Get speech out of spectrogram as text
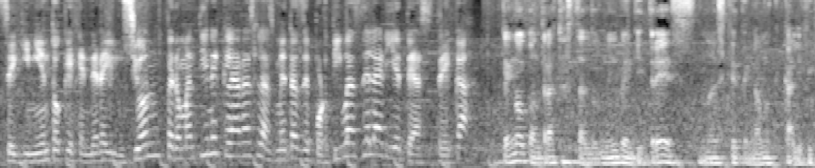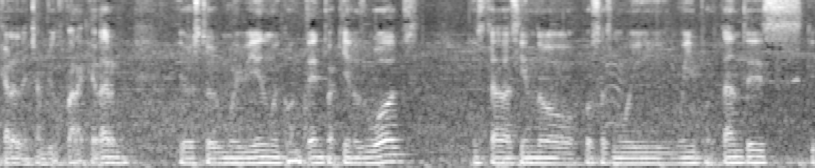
Seguimiento que genera ilusión, pero mantiene claras las metas deportivas del Ariete Azteca. Tengo contrato hasta el 2023, no es que tengamos que calificar a la Champions para quedarme. Yo estoy muy bien, muy contento aquí en los Wolves. He estado haciendo cosas muy, muy importantes que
